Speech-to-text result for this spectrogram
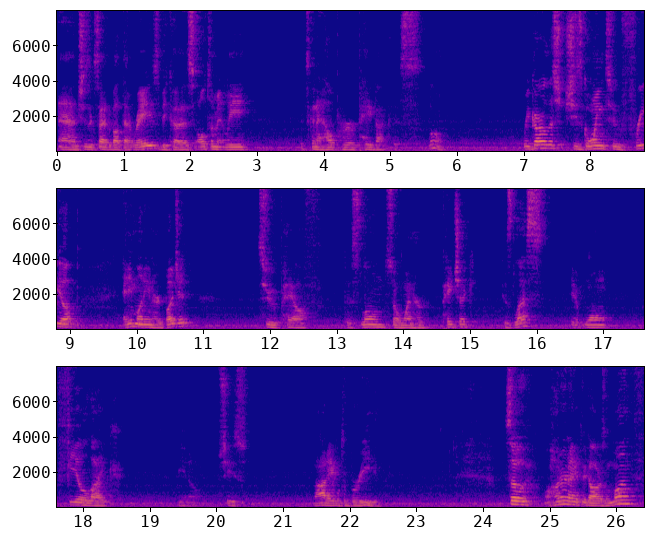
And she's excited about that raise because ultimately it's going to help her pay back this loan. Regardless, she's going to free up any money in her budget to pay off this loan. So when her paycheck is less, it won't feel like she's not able to breathe. So $193 a month.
